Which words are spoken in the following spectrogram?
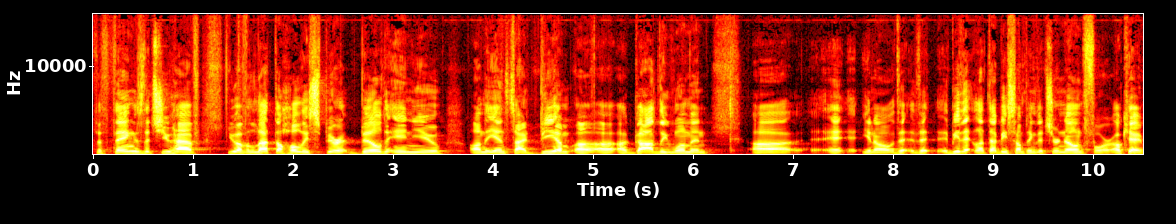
the things that you have, you have let the Holy Spirit build in you on the inside. Be a, a, a godly woman. Uh, eh, eh, you know, be that, let that be something that you're known for. Okay.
